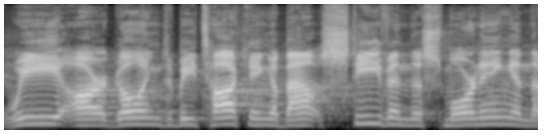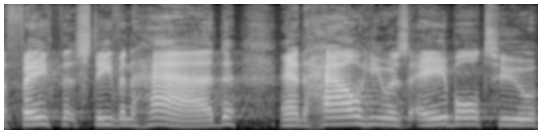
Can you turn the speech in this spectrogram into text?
We are going to be talking about Stephen this morning and the faith that Stephen had and how he was able to,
